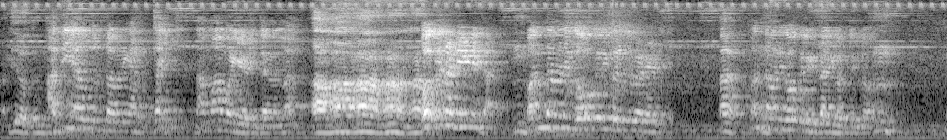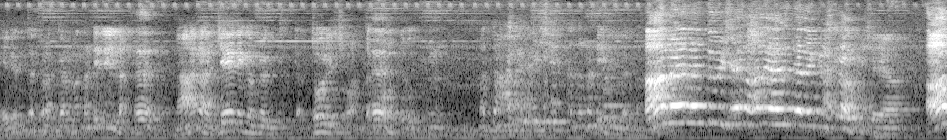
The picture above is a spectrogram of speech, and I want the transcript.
ಅದು ಯಾವುದು? ಅಂತ ಅವನಿಗೆ ಅರ್ಥ ಆಯ್ತು. ನಾ ಮಾವ ಹೇಳಿದ್ದಾನಲ್ಲ. ಹೋಗಿ ನಾನು ಹೇಳಿಲ್ಲ. ಬಂದವನಿಗೆ ಹೋಗಲಿಕ್ಕೆ ಬರೆದು ಬೇಡ. ಬಂದವನಿಗೆ ಹೋಗ್ಲಿಕ್ಕೆ ದಾರಿ ಗೊತ್ತಿಲ್ಲ? ಹ್ಮ್. ಬೇರೆಂತ ಪ್ರಕರಣ ನಡೆಯಲಿಲ್ಲ. ನಾನು ಅಜ್ಜಯನಿಗೊಮ್ಮೆ ತೋರಿಸುವ ಅಂತ ಹ, ಹ್ಮ್. ಮತ್ತೆ ಆಮೇಲೆ ವಿಷಯ ಅಂತ ನಡೆಯಲಿಲ್ಲ. ಆಮೇಲೆ ವಿಷಯ ನಾನು ಹೇಳ್ತೇನೆ ಕೃಷ್ಣ. ವಿಷಯ? ಆ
